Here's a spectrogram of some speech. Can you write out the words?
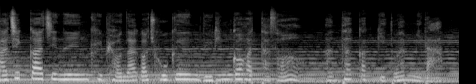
아직까지는 그 변화가 조금 느린 것 같아서 안타깝기도 합니다.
